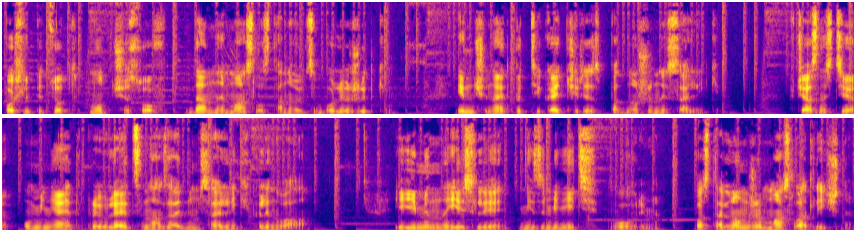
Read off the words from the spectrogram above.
После 500 мод-часов данное масло становится более жидким и начинает подтекать через подношенные сальники. В частности, у меня это проявляется на заднем сальнике коленвала. И именно если не заменить вовремя. В остальном же масло отличное.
